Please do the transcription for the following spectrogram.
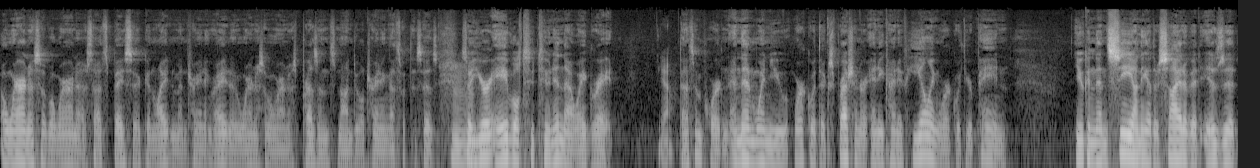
awareness of awareness. That's basic enlightenment training, right? Awareness of awareness, presence, non-dual training. That's what this is. So Mhm. you're able to tune in that way. Great. yeah, That's important. And then when you work with expression or any kind of healing work with your pain, you can then see on the other side of it is it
